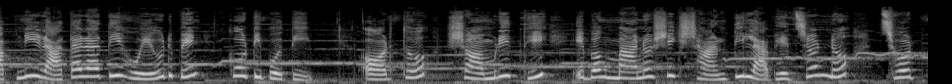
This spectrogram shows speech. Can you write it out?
আপনি রাতারাতি হয়ে উঠবেন কোটিপতি। অর্থ, সমৃদ্ধি এবং মানসিক শান্তি লাভের জন্য ছোট্ট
